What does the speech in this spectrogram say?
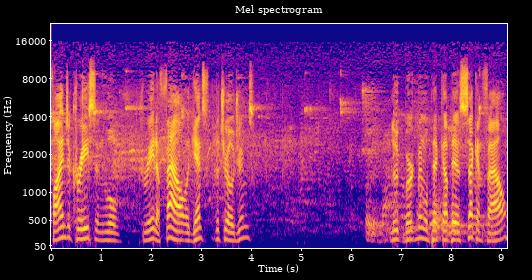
finds a crease and will create a foul against the Trojans. Luke Bergman will pick up his second foul.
